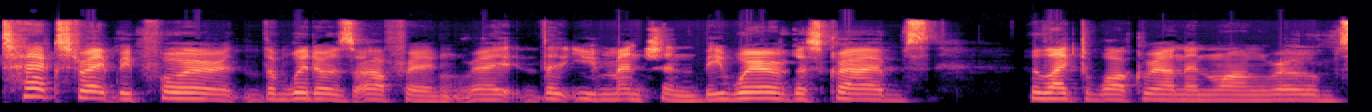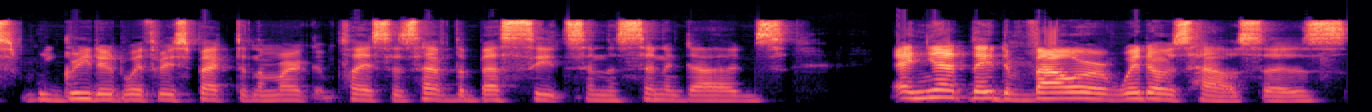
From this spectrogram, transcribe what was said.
text right before the widow's offering, right, that you mentioned. Beware of the scribes who like to walk around in long robes, be greeted with respect in the marketplaces, have the best seats in the synagogues, and yet they devour widows' houses,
